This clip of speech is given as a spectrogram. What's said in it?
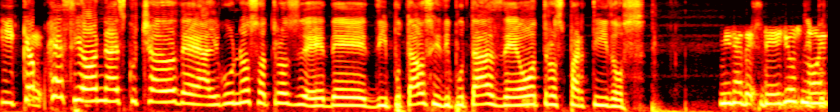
¿y, qué objeción ha escuchado de algunos otros de, diputados y diputadas de otros partidos? Mira, de, ellos no he,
